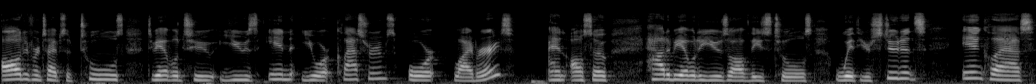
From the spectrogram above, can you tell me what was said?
all different types of tools to be able to use in your classrooms or libraries and also how to be able to use all of these tools with your students in class,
